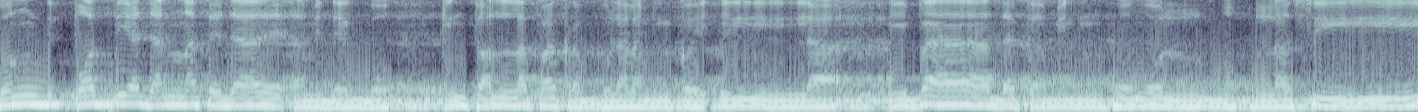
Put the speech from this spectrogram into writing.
কোন পথ দিয়ে জান্নাতে যায়, আমি দেখব। কিন্তু আল্লাহ পাক রব্বুল আলামিন কই ইল্লা ইবাদাকা মিনহুমুল মুখলাসিন।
